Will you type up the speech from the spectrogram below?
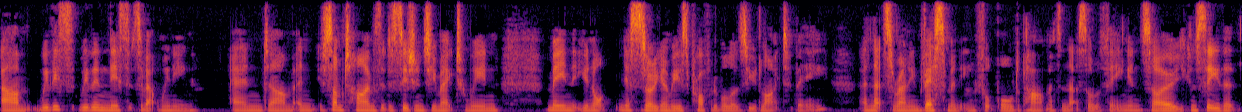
Um, with this within this, it's about winning. And um, and sometimes the decisions you make to win mean that you're not necessarily going to be as profitable as you'd like to be, and that's around investment in football departments and that sort of thing. And so you can see that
